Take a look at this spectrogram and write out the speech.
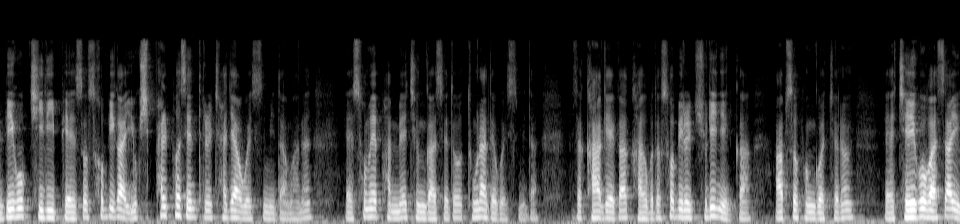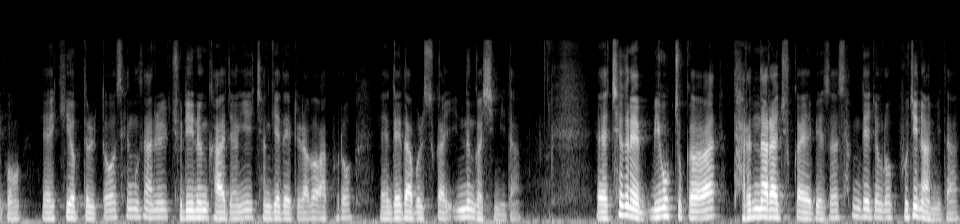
미국 GDP에서 소비가 68%를 차지하고 있습니다만은 예, 소매 판매 증가세도 둔화되고 있습니다. 그래서 가게가 가보다 소비를 줄이니까 앞서 본 것처럼 예, 재고가 쌓이고 기업들도 생산을 줄이는 과정이 전개되리라고 앞으로 내다볼 수가 있는 것입니다. 최근에 미국 주가가 다른 나라 주가에 비해서 상대적으로 부진합니다.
